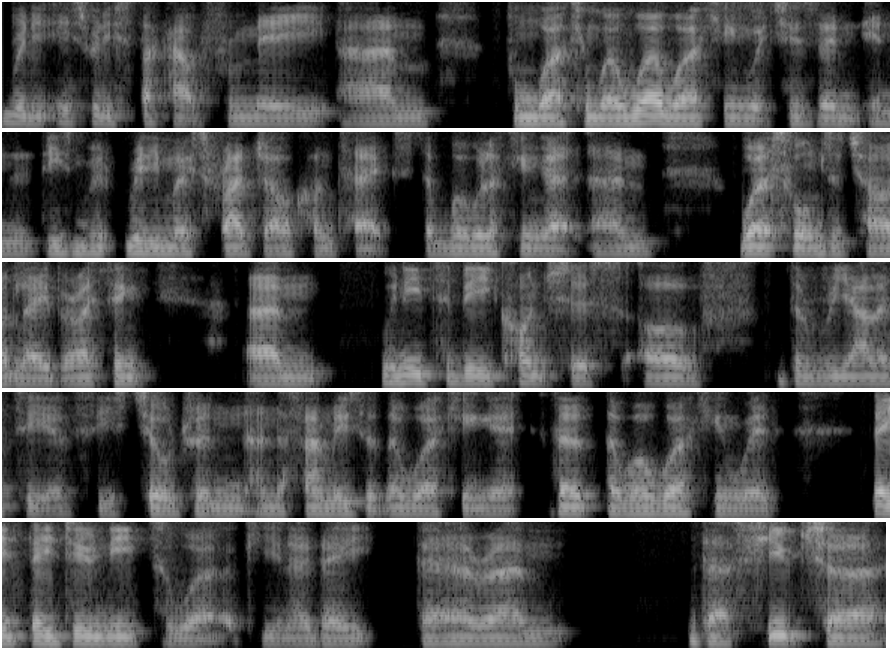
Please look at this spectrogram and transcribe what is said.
really, it's really stuck out from me um, from working where we're working, which is in, in these really most fragile contexts, and where we're looking at um, worse forms of child labour. I think um, we need to be conscious of the reality of these children and the families that they're working it that, that we're working with. They they do need to work. You know, they their um, their future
